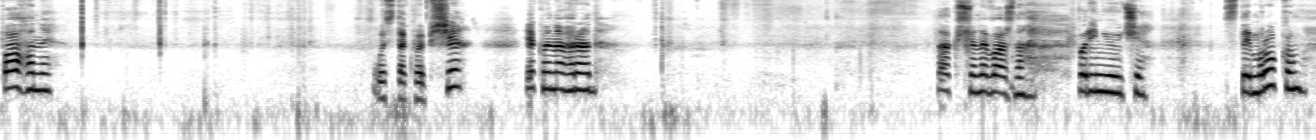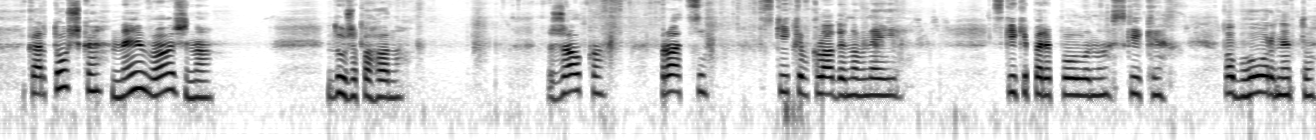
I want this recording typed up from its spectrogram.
пагони. Ось так взагалі, як виноград. Так що неважно, порівнюючи з тим роком, картошка не важна. Дуже погано. Жалко праці, скільки вкладено в неї, скільки переполено, скільки обгорнето.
